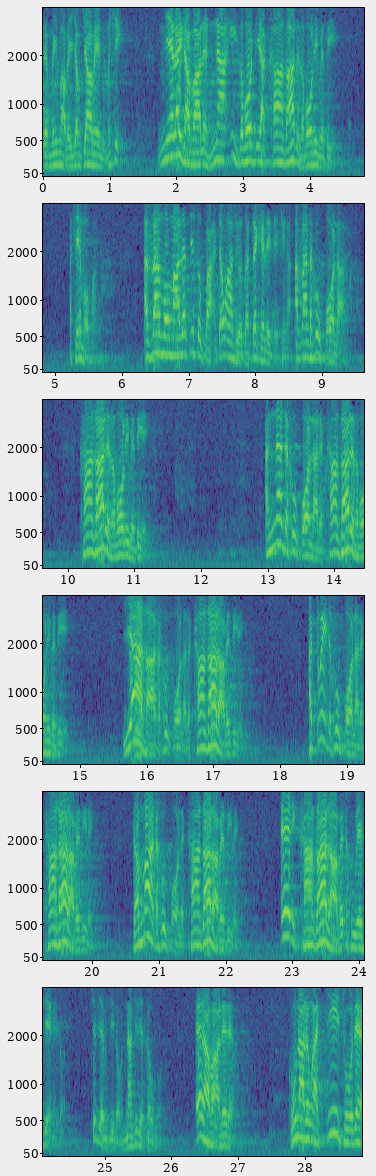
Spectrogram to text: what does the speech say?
တယ်မိမပဲယောက်ျားပဲလို့မရှိမြင်လိုက်တာပါလဲနာဣသဘောတရားခံစားတဲ့သဘောလေးပဲသိအသင်းပေါ်မှာအတန်ပေါ်မှာလည်းပြစ္ဆုတ်ပါအကြောင်းအားလျော်စွာတက်ခဲ့လိုက်တဲ့အချိန်ကအတန်တစ်ခုပေါ်လာခံစားတဲ့သဘောလေးပဲသိအနတ်တစ်ခုပေါ်လာတယ်ခံစားတဲ့သဘောလေးပဲသိရတာတစ်ခုပေါ်လာတယ်ခံစားတာပဲသိလိုက်အတွေ့တစ်ခုပေါ်လာတယ်ခံစားတာပဲသိလိုက် ဓမ္မတစ်ခုပေါ်လာခံစားတာပဲသိလိုက်အဲ့ဒီခံစားတာပဲတစ်ခုလည်းဖြစ်နေတော့ဖြစ်ပြမရှိတော့နာဖြစ်ပြဆုံးတော့အဲ့ဒါပါလေတဲ့ခုနကတော့ကြီးဆိုတဲ့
